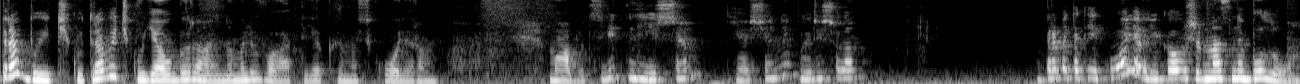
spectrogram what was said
травичку. Травичку я обираю намалювати якимось кольором. Мабуть, світлішим. Я ще не вирішила. Треба такий колір, якого вже в нас не було.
